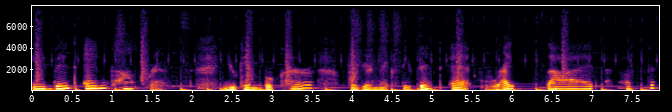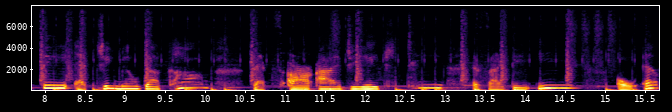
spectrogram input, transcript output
event and conference. You can book her for your next event at right side of 50 at gmail.com. That's R I G H T S I D E O F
